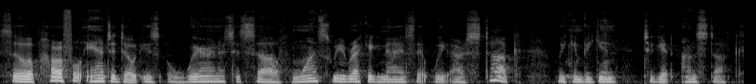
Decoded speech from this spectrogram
So, a powerful antidote is awareness itself. Once we recognize that we are stuck, we can begin to get unstuck.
